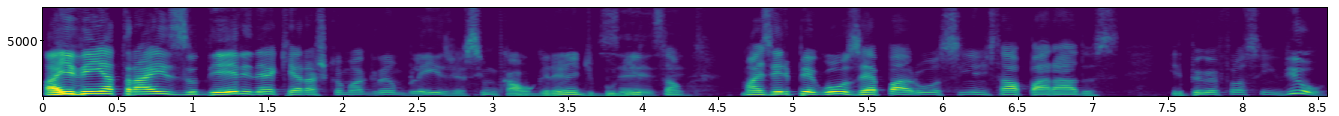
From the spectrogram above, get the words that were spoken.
Aí vem atrás o dele, né? Que era acho que uma Grand Blazer, assim, um carro grande, bonito Sei, e tal. sei. Mas ele pegou, o Zé parou assim, a gente tava parados. Ele pegou e falou assim, viu?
